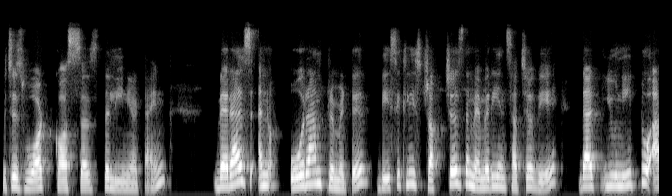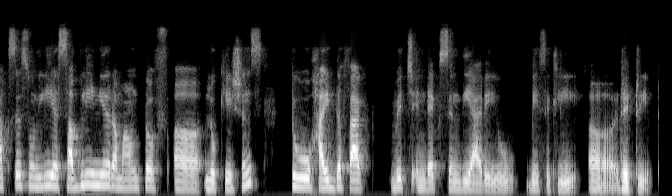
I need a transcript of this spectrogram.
which is what costs us the linear time. Whereas an ORAM primitive basically structures the memory in such a way that you need to access only a sublinear amount of uh, locations to hide the fact which index in the array you basically uh, retrieved.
